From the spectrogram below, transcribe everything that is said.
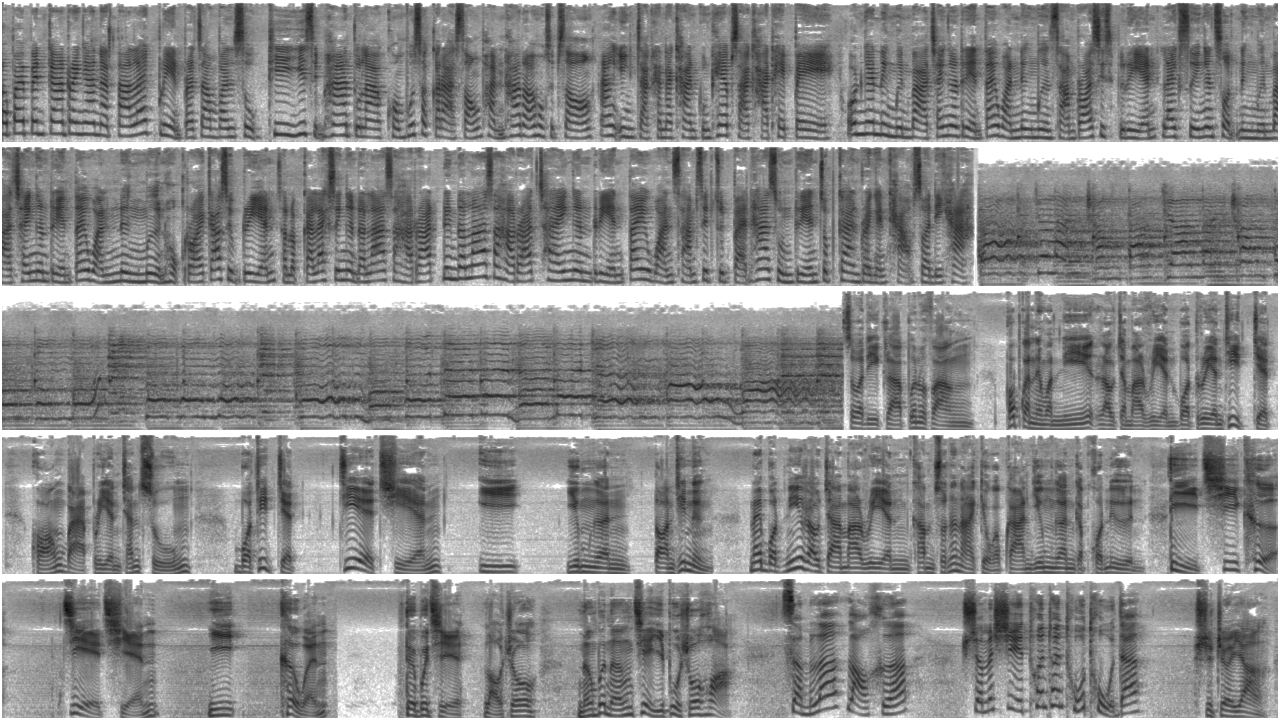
อไปเป็นการรายงานอัตราแลกเปลี่ยนประจำวันศุกร์ที่ 25 ตุลาคม พุทธศักราช 2562 อ้างอิงจากธนาคารกรุงเทพสาขาไทเป โอนเงิน 10,000 บาทใช้เงินเหรียญไต้หวัน 1340 เหรียญ แลกซื้อเงินสด 10,000 บาทใช้เงินเหรียญไต้หวัน 1690 เหรียญสำหรับการแลกซื้อเงินดอลลาร์สหรัฐ 1 ดอลลาร์สหรัฐใช้เงินเหรียญไต้หวัน 30.850 เหรียญ จบการรายงานข่าว สวัสดีค่ะ สวัสดีครับเพื่อนผู้ฟัง พบกันในวันนี้เราจะมาเรียนบทเรียนที่ 7 ของแบบเรียนชั้นสูง บทที่ 7 เจี้ยเฉียน อียืมเงินตอนที่หนึ่งในบทนี้เราจะมาเรียนคำสนทนาเกี่ยวกับการยืมเงินกับคนอื่น第七课借钱一课文对不起老周能不能借一步说话怎么了老何什么事吞吞吐吐的是这样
